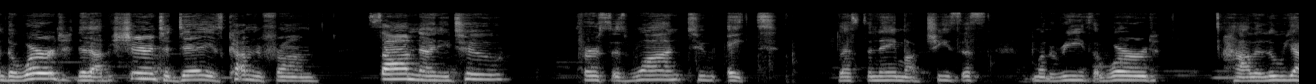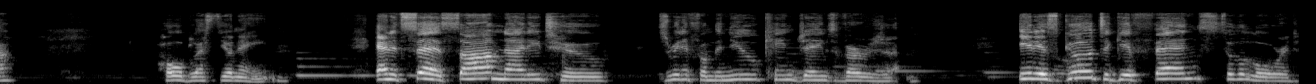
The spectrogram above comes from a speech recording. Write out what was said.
The word that I'll be sharing today is coming from Psalm 92, verses 1 to 8. Bless the name of Jesus. I'm going to read the word. Hallelujah. Oh, bless your name. And it says, Psalm 92 is reading from the New King James Version. It is good to give thanks to the Lord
